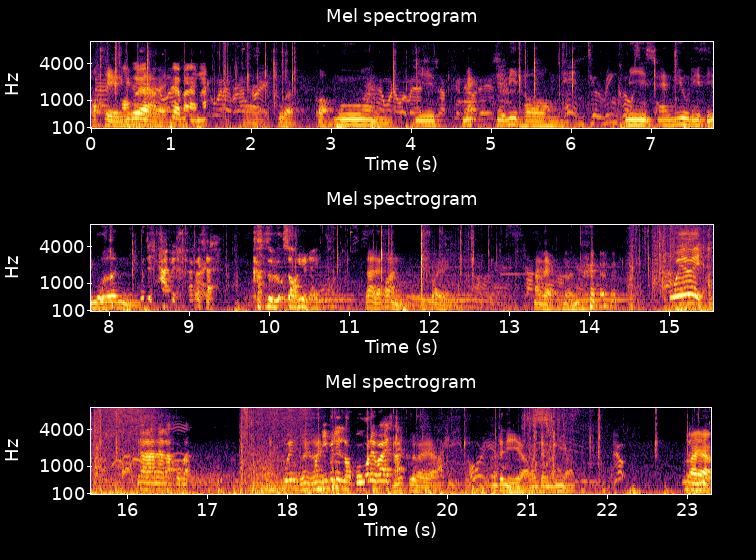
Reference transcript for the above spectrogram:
ออกเทนอ๋อที่กูเพื่อฆ่าไปเพื่อมานะใช่กูแบบเกาะม่วง มีแม็กเฮฟวี่ทอง10 till ring มี closes. แอนวิลดีซีเบิร์นกูจะทายไปทายไปสัตว์กระสุนลูกซองอยู่ไหนได้แล้วก่อนไปช่วย นั่นแหละหนุนเว้ยเว้ยจะอะไรล่ะครบละเว้ยเฮ้ยเฮ้ยวันนี้ไม่เล่นล็อกโบก็ได้วะไอ้สันี่ตว์คืออะไรอะ Over มัน here. จะหนีเหรอ มันเป็นอันนี้เหรอ อะไรอะ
